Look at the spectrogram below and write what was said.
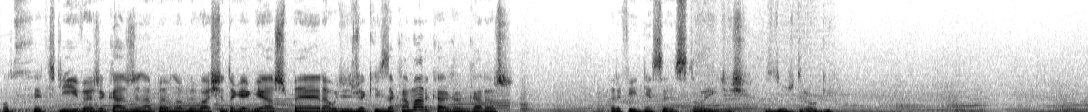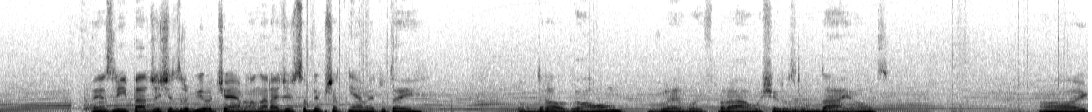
podchwytliwe, że każdy na pewno by właśnie tak jak ja szperał gdzieś w jakichś zakamarkach, a garaż perfidnie sobie stoi gdzieś wzdłuż drogi. To jest lipa, że się zrobiło ciemno. Na razie sobie przetniemy tutaj tą drogą w lewo i w prawo się rozglądając. Oj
